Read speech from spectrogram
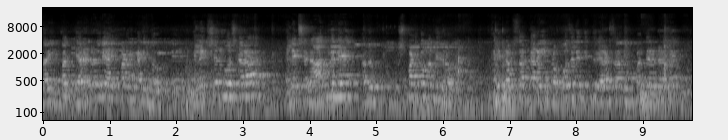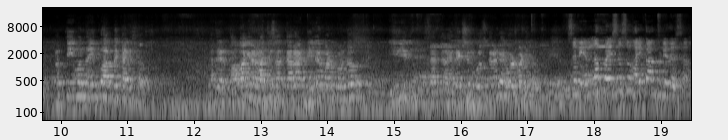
ಸಾರಿ ಇಪ್ಪತ್ತೆರಡರಲ್ಲಿ ಹೈಕ್ ಮಾಡಬೇಕಾಗಿತ್ತು. ಎಲೆಕ್ಷನ್ಗೋಸ್ಕರ ಎಲೆಕ್ಷನ್ ಆದ್ಮೇಲೆ ಅದು ಪುಷ್ ಮಾಡ್ಕೊಂಡ್ ಬಂದಿದ್ರು. ಅಲ್ಲಿ ನಮ್ಮ ಸರ್ಕಾರ ಈ ಪ್ರಪೋಸಲ್ ಇದ್ದಿದ್ದು ಎರಡ್ ಸಾವಿರದ ಇಪ್ಪತ್ತೆರಡರಲ್ಲಿ ಪ್ರತಿ ಒಂದು ಹೈಕು ಆಗ್ಬೇಕಾಗಿತ್ತು. ಅದೇ ಅವಾಗಿನ ರಾಜ್ಯ ಸರ್ಕಾರ ಡಿಲೇ ಮಾಡಿಕೊಂಡು ಈ ಎಲೆಕ್ಷನ್ಗೋಸ್ಕರನೇ ಹೋಲ್ಡ್ ಮಾಡಿದ್ರು ಸರ್ ಎಲ್ಲ ಪ್ರೈಸಸ್ ಹೈಕ್ ಆಗ್ಬಿಟ್ಟಿದೆ ಸರ್.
